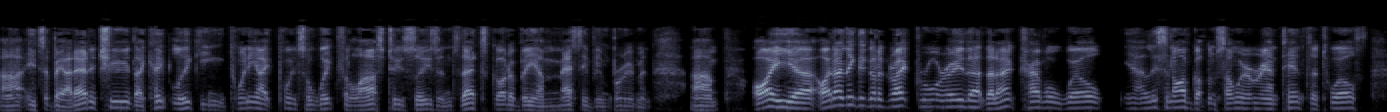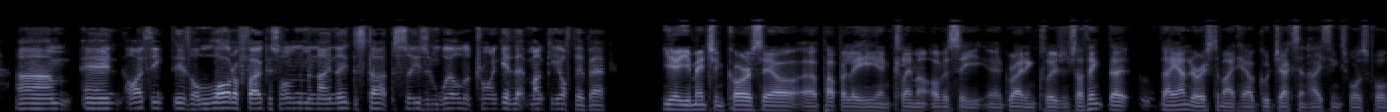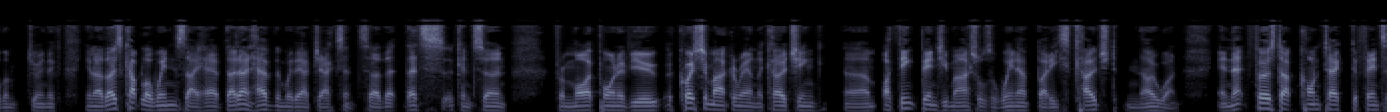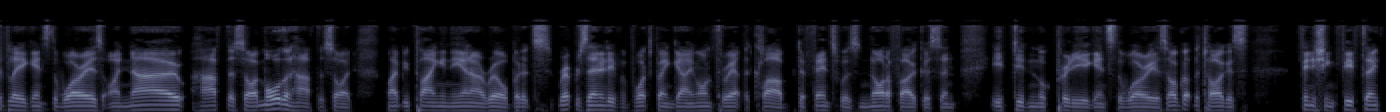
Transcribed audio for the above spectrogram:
Uh, it's about attitude. They keep leaking 28 points a week for the last two seasons. That's got to be a massive improvement. Um, I uh, I don't think they've got a great draw either. They don't travel well. You know, listen, I've got them somewhere around 10th or 12th, um, and I think there's a lot of focus on them, and they need to start the season well to try and get that monkey off their back. Yeah, you mentioned Koroisau, uh, Papali'i, and Klemmer, obviously uh, great. So I think that they underestimate how good Jackson Hastings was for them during the, you know, those couple of wins they have. They don't have them without Jackson, so that that's a concern from my point of view. A question mark around the coaching. Um, I think Benji Marshall's a winner, but he's coached no one. And that first up contact defensively against the Warriors, I know half the side, more than half the side, might be playing in the NRL, but it's representative of what's been going on throughout the club. Defence was not a focus, and it didn't look pretty against the Warriors. I've got the Tigers finishing 15th.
